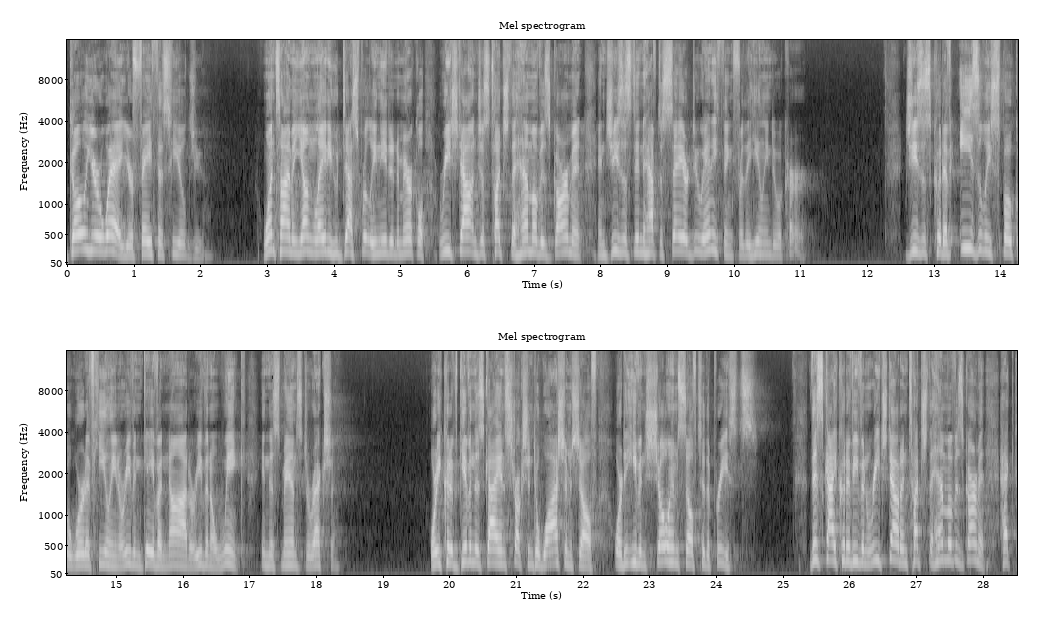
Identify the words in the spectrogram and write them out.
Go your way, your faith has healed you. One time, a young lady who desperately needed a miracle reached out and just touched the hem of his garment, and Jesus didn't have to say or do anything for the healing to occur. Jesus could have easily spoke a word of healing or even gave a nod or even a wink in this man's direction. Or he could have given this guy instruction to wash himself or to even show himself to the priests. This guy could have even reached out and touched the hem of his garment. Heck,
